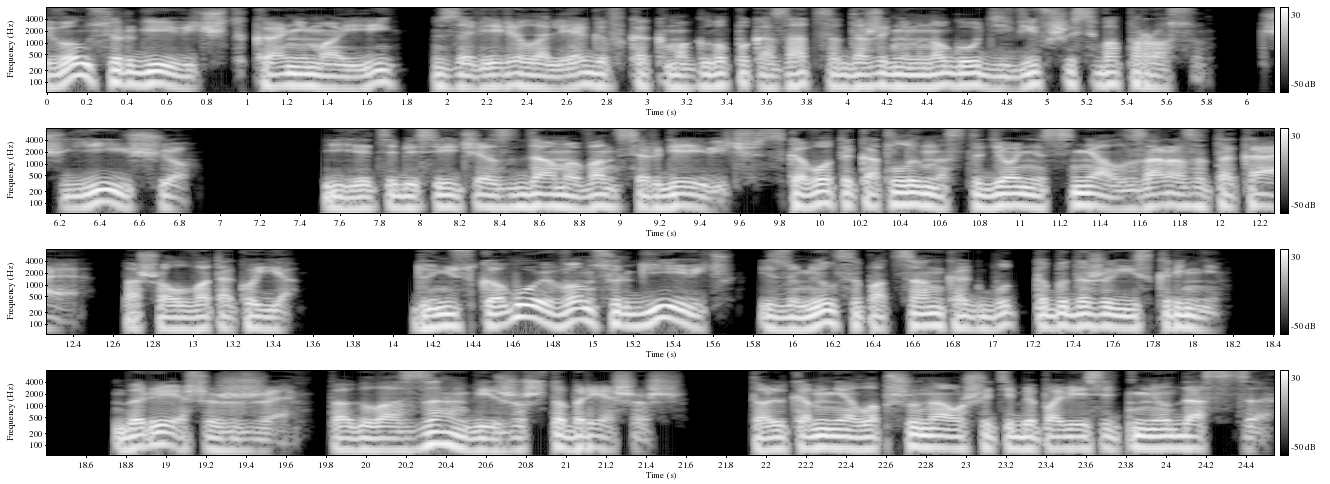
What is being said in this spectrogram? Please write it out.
«Иван Сергеевич, ткани мои», — заверил Олегов, как могло показаться, даже немного удивившись вопросу. «Чьи еще?» «Я тебе сейчас дам, Иван Сергеевич, с кого ты котлы на стадионе снял, зараза такая!» Пошел в атаку я. «Да ни с кого, Иван Сергеевич!» — изумился пацан, как будто бы даже искренне. «Брешешь же, по глазам вижу, что брешешь. Только мне лапшу на уши тебе повесить не удастся».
